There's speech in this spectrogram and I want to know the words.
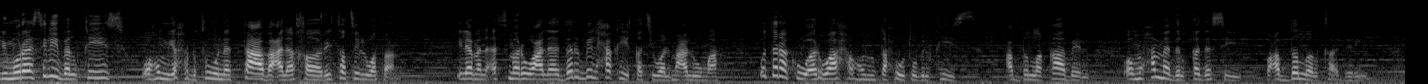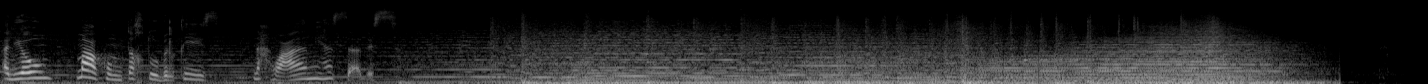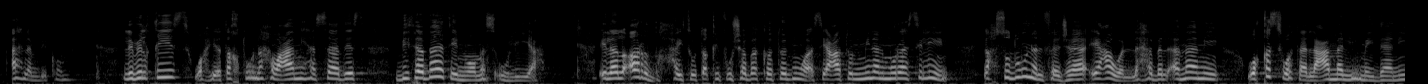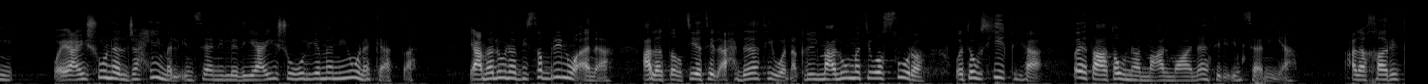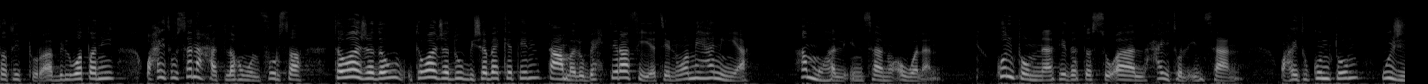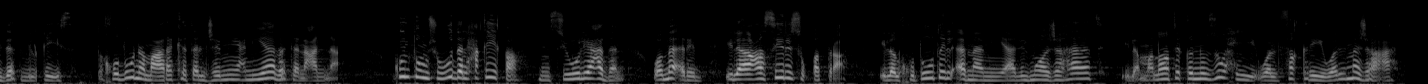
لمراسلي بلقيس وهم يحرثون التعب على خارطة الوطن. إلى من أثمروا على درب الحقيقة والمعلومة وتركوا أرواحهم تحوط بلقيس عبد الله قابل ومحمد القدسي وعبد الله القادري. اليوم معكم تخطو بلقيس نحو عامها السادس. أهلا بكم. لبلقيس وهي تخطو نحو عامها السادس بثبات ومسؤولية. إلى الأرض حيث تقف شبكة واسعة من المراسلين يحصدون الفجائع واللهب الأمامي وقسوة العمل الميداني ويعيشون الجحيم الإنساني الذي يعيشه اليمنيون كافة. يعملون بصبر وأنا على تغطية الأحداث ونقل المعلومة والصورة وتوثيقها ويتعاطون مع المعاناة الإنسانية. على خارطة التراب الوطني وحيث سنحت لهم الفرصة تواجدوا, تواجدوا بشبكة تعمل باحترافية ومهنية. همها الإنسان أولا. كنتم نافذة السؤال حيث الإنسان وحيث كنتم وجدت بلقيس تخوضون معركة الجميع نيابة عنا. كنتم شهود الحقيقة من سيول عدن ومأرب إلى أعاصير سقطرى إلى الخطوط الأمامية للمواجهات إلى مناطق النزوح والفقر والمجاعة.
